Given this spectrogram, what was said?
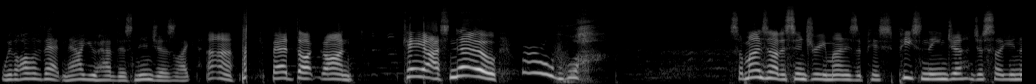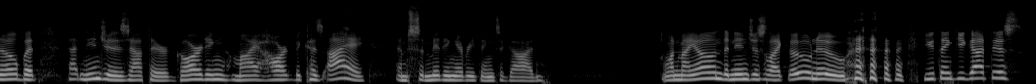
with all of that, now you have this ninja is like, uh uh-uh, bad thought gone chaos. No. So mine's not a century, mine is a peace, ninja, just so you know. But that ninja is out there guarding my heart because I am submitting everything to God. On my own, the ninja's like, oh no, you think you got this?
